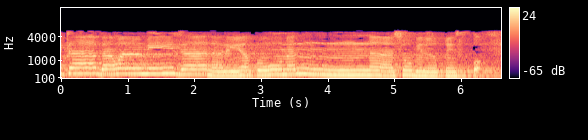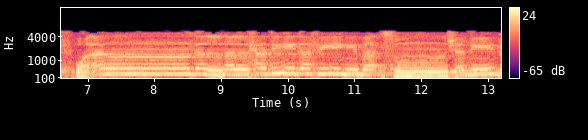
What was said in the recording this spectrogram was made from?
الكتاب والميزان ليقوم الناس بالقسط. وأنزلنا الحديد فيه بأس شديد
